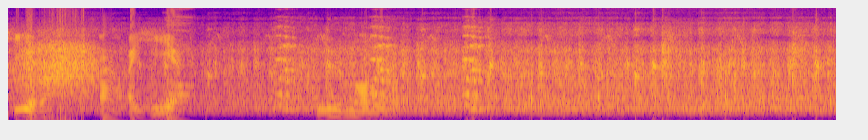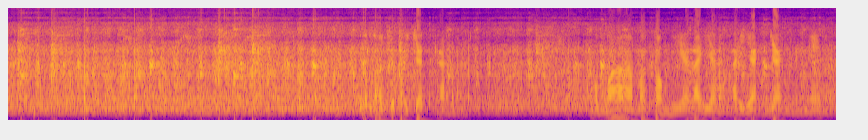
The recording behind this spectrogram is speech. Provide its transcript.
เฮี้ยวะอ้าวไอ้เฮี้ยลืมมองหมด จัดการมัน ผมว่ามันต้องมีอะไรอย่างไรอย่างอย่างหนึ่งแน่นอน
